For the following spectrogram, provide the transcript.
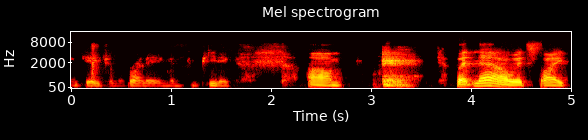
engage in the running and competing. Um, but now it's like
